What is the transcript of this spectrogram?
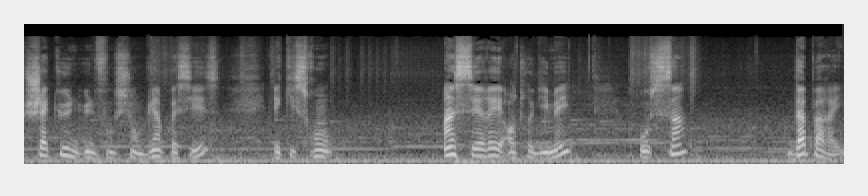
chacune une fonction bien précise et qui seront insérées entre guillemets au sein d'appareils.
